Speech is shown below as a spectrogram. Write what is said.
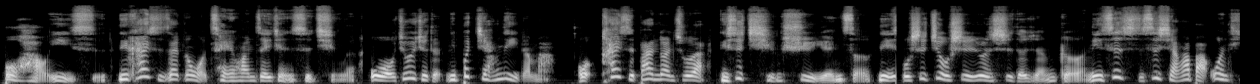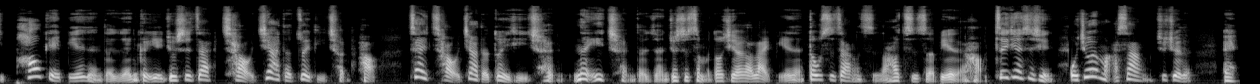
不好意思，你开始在跟我催欢这件事情了，我就会觉得你不讲理的嘛。我开始判断出来你是情绪原则，你不是就事论事的人格，你是只是想要把问题抛给别人的人格，也就是在吵架的最底层。好，在吵架的最底层那一层的人，就是什么东西都要赖别人，都是这样子，然后指责别人。好，这件事情我就会马上就觉得，哎，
